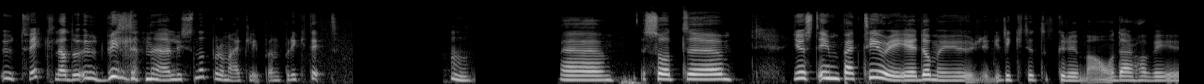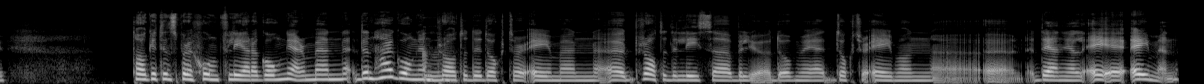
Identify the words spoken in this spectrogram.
utvecklad och utbildad när jag har lyssnat på de här klippen på riktigt. Mm. Eh, så att eh, just Impact Theory, är- de är ju riktigt grymma och där har vi ju tagit inspiration flera gånger. Men den här gången Mm. pratade Dr. Amon, eh, pratade Lisa då med Dr. Amon, eh, eh, Daniel A- Amen.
